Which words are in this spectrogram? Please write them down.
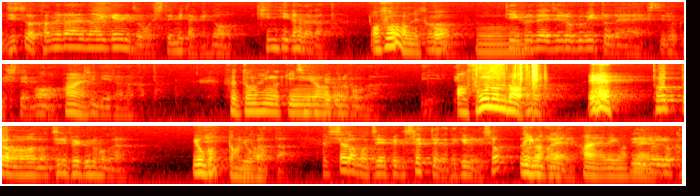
ん。実はカメラ内現像をしてみたけど気に入らなかった、あそうなんですか？うん。TIFF で16ビットで出力してもはい。気に入らなかった、それどの辺が気になか JPEG の方がいい。あそうなんだ。え？撮ったままの JPEG の方がよかったんだ。よかった。しかも JPEG 設定ができるでしょ？できますね。はいできますね。でいろいろ考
